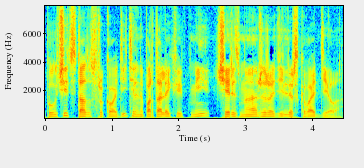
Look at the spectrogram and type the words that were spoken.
Получить статус руководитель на портале Equip.me через менеджера дилерского отдела.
